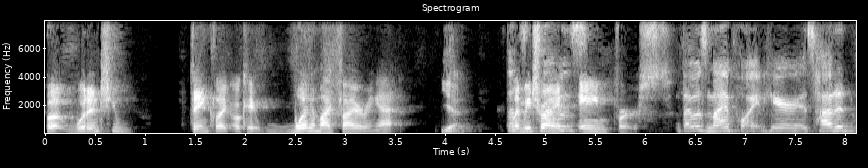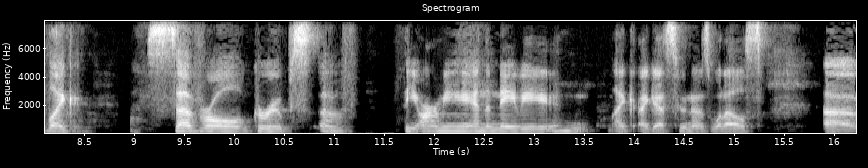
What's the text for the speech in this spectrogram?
But wouldn't you think like, okay, what am I firing at? yeah Let me try that and was- aim first. that was my point here is how did like several groups of the army and the navy and like i guess who knows what else uh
